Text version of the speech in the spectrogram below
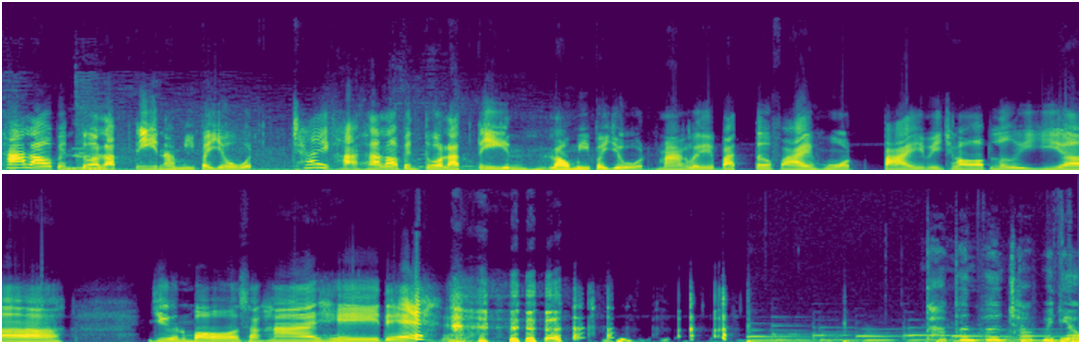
ถ้าเราเป็นตัวรับตีนอะมีประโยชน์ใช่ค่ะ ถ้าเราเป็นตัวรับตีนเรามีประโยชน์มากเลยบัตเตอร์ไฟโหดไปไม่ชอบเลยเย่ายืนบ่อสักห้าเฮเด้ถ้าเพื่อนๆชอบวิดีโอ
